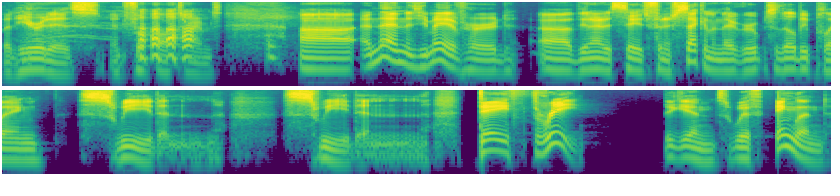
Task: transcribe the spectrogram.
but here it is in football terms. Uh, and then, as you may have heard, uh, the United States finished second in their group, so they'll be playing Sweden. Sweden. Day three begins with England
